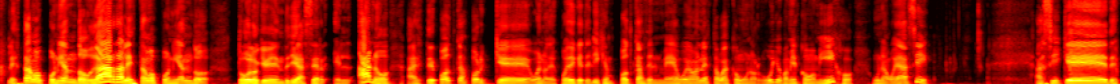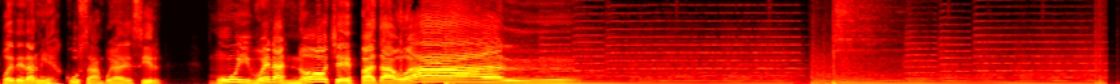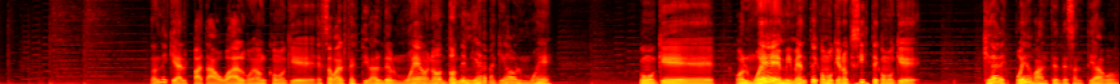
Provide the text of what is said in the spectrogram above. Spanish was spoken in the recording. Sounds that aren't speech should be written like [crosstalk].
Le estamos poniendo garra, le estamos poniendo todo lo que vendría a ser el ano a este podcast porque, bueno, después de que te eligen podcast del mes, weón, esta weá es como un orgullo, para mí es como mi hijo, una weá así. Así que después de dar mi excusa, voy a decir muy buenas noches, Patagual. ¿Dónde queda el Patagual, weón? Como que esa va el festival de Olmue, no? ¿Dónde mierda queda Olmue? Como que Olmue en mi mente como que no existe, como que queda después o antes de Santiago.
